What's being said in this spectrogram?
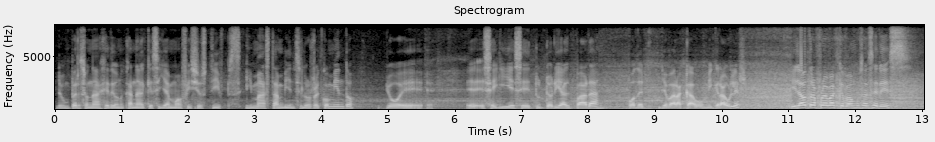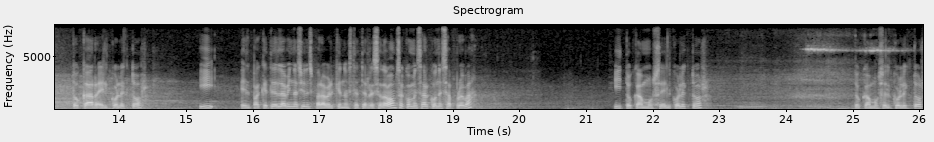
de un personaje de un canal que se llama Oficios Tips y más también se los recomiendo. Yo eh, eh, seguí ese tutorial para poder llevar a cabo mi growler. Y la otra prueba que vamos a hacer es tocar el colector y el paquete de laminaciones para ver que no esté aterrizado. Vamos a comenzar con esa prueba. Y tocamos el colector. Tocamos el colector.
